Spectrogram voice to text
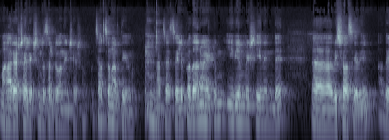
മഹാരാഷ്ട്ര ഇലക്ഷൻ റിസൾട്ട് വന്നതിന് ശേഷം ചർച്ച നടത്തിയിരുന്നു. ആ ചർച്ചയിൽ പ്രധാനമായിട്ടും ഇ വി എം മെഷീനിന്റെ വിശ്വാസ്യതയും അത്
